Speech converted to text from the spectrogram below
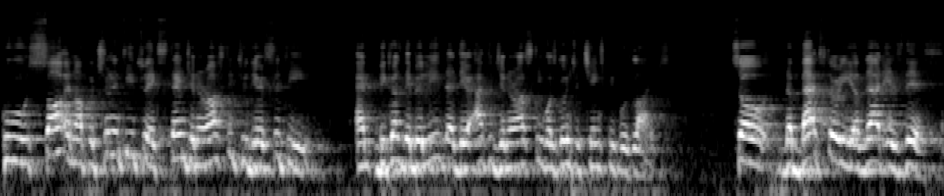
who saw an opportunity to extend generosity to their city, and because they believed that their act of generosity was going to change people's lives. So the backstory of that is this:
